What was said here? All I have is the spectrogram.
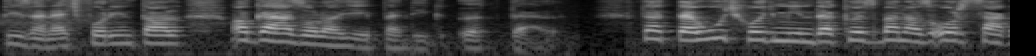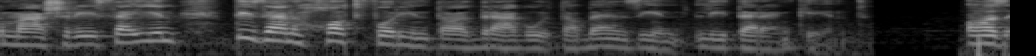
11 forinttal, a gázolajé pedig 5-tel. Tette úgy, hogy mindeközben az ország más részein 16 forinttal drágult a benzin literenként. Az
